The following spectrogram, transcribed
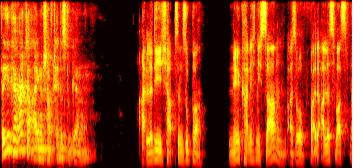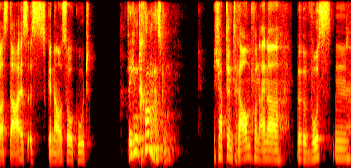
Welche Charaktereigenschaft hättest du gerne? Alle, die ich habe, sind super. Nee, kann ich nicht sagen. Also, weil alles, was, was da ist, ist genauso gut. Welchen Traum hast du? Ich habe den Traum von einer bewussten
